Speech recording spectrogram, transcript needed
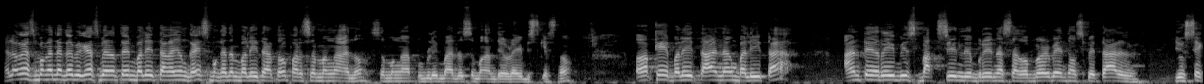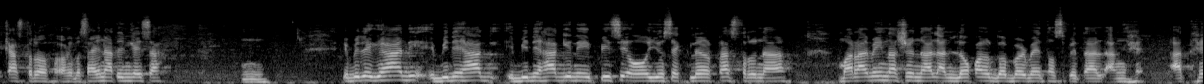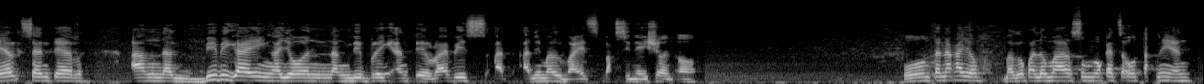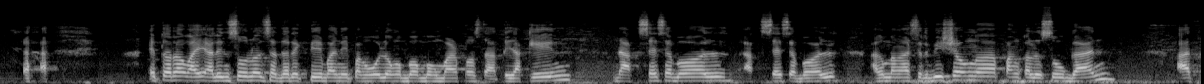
Hello guys, magandang gabi guys. Meron tayong balita ngayon guys. Magandang balita to para sa mga ano, sa mga problemado sa mga anti-rabies guys, no? Okay, balita ng balita. Anti-rabies vaccine libre na sa government hospital. Yusek Castro. Okay, basahin natin guys ha. Mm. Ibinigani, ibinihag, ibinihagi ni PCO Yusek Claire Castro na maraming national and local government hospital ang at health center ang nagbibigay ngayon ng libreng anti-rabies at animal bites vaccination. Oh. Punta na kayo bago pa lumasumukit sa utak niyo yan. Ito raw ay alinsunod sa direktiba ni Pangulong Bongbong Marcos na tiyakin na accessible, accessible ang mga serbisyong ah, pangkalusugan at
